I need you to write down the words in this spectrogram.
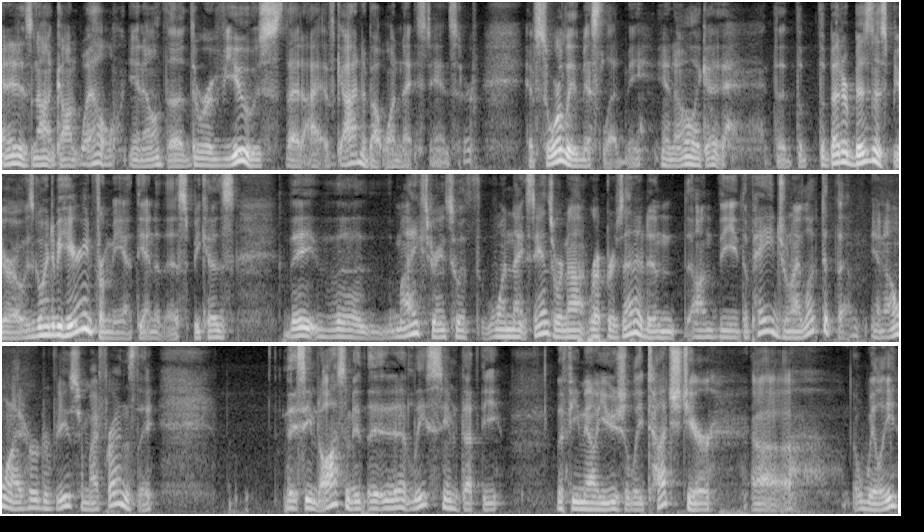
and it has not gone well. You know, the the reviews that I have gotten about one night stands are, have sorely misled me. You know, like I, the, the the Better Business Bureau is going to be hearing from me at the end of this because they the my experience with one night stands were not represented in on the the page when I looked at them. You know, when I heard reviews from my friends, they they seemed awesome. It, it at least seemed that the the female usually touched your uh, willy,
